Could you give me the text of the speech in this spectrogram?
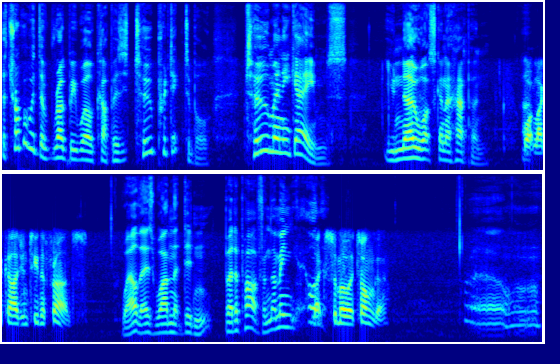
the trouble with the Rugby World Cup is it's too predictable. Too many games. You know what's going to happen. What, like Argentina, France? Well, there's one that didn't, but apart from, I mean, Like Samoa, Tonga? well,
